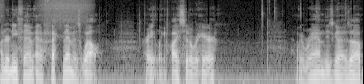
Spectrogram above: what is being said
underneath them and affect them as well. Right? Like if I sit over here, we ram these guys up,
